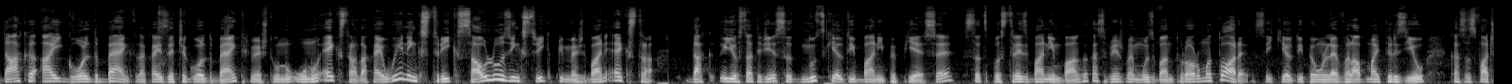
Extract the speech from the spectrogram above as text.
Dacă ai gold bank, dacă ai 10 gold bank, primești 1, 1 extra. Dacă ai winning streak sau losing streak, primești bani extra. Dacă e o strategie să nu-ți cheltui banii pe piese, să-ți păstrezi banii în bancă ca să primești mai mulți bani tura următoare, să-i cheltui pe un level up mai târziu ca să-ți faci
